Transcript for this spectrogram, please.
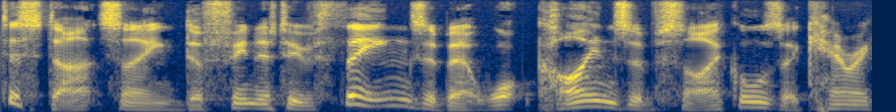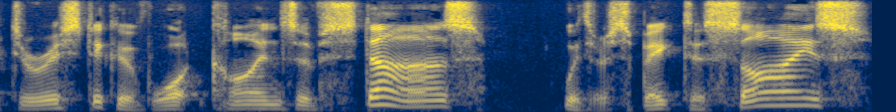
to start saying definitive things about what kinds of cycles are characteristic of what kinds of stars with respect to size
